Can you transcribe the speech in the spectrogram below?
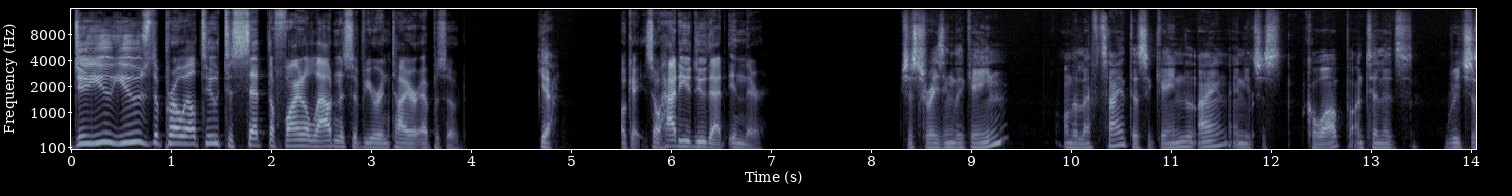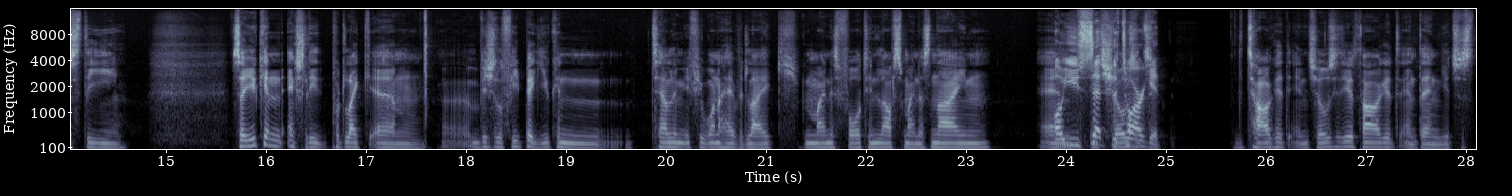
Do you use the Pro L2 to set the final loudness of your entire episode? Yeah. Okay, so how do you do that in there? just raising the gain on the left side. There's a gain line, and you just go up until it reaches the. So you can actually put like um, uh, visual feedback. You can tell him if you want to have it like minus 14 LUFS, minus nine. And oh, you set the it- target. the target, and shows it your target, and then you just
